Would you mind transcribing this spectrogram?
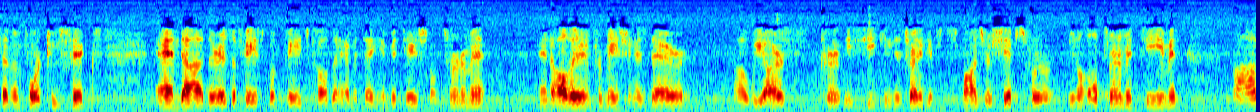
7426. And uh, there is a Facebook page called the Hematite Invitational Tournament, and all the information is there. Uh, we are currently seeking to try to get some sponsorships for you know all tournament team and uh,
